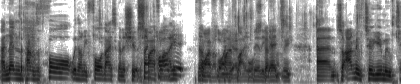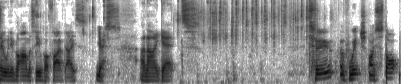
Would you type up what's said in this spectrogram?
And then the Panzer four with only four dice are going to shoot the Same firefly. target. No, no, no, the Firefly, yeah, firefly is course, nearly definitely. dead. Um, so I move two, you move two, and you've got armor two. You've got five dice, Yes. and I get Two of which I stop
